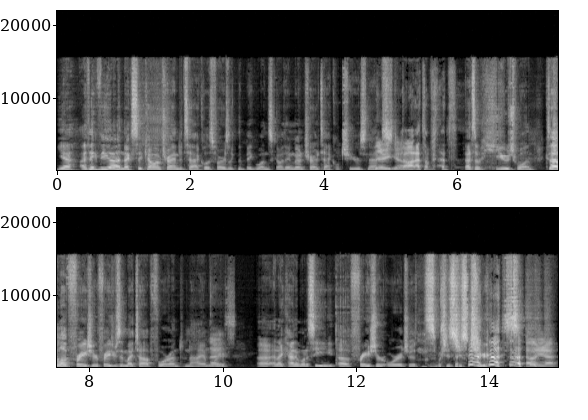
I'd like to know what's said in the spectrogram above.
Yeah, I think the uh, next sitcom I'm trying to tackle, as far as like the big ones go, I think I'm going to try to tackle Cheers next. there you go. Oh, that's a that's That's a huge one because I love Frasier. Frasier's in my top four, undeniably. Nice. Uh, and I kind of want to see uh, Frasier Origins, which is just Cheers. Hell yeah.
